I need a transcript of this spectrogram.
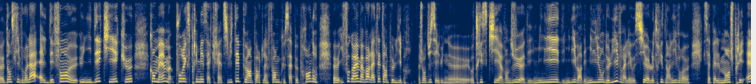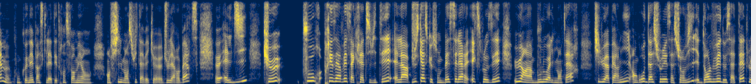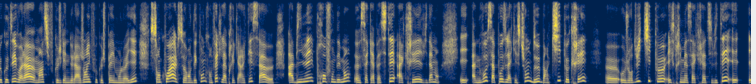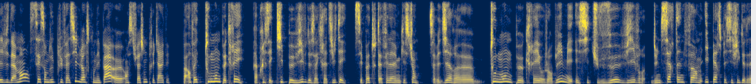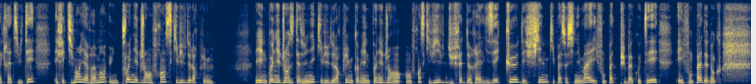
Euh, dans ce livre-là, elle défend une idée qui est que, quand même, pour exprimer sa créativité, peu importe la forme que ça peut prendre, il faut quand même avoir la tête un peu libre. Aujourd'hui, c'est une autrice qui a vendu des milliers, des milliers, voire des millions de livres. Elle est aussi l'autrice d'un livre qui s'appelle Mange, Prix M, qu'on connaît parce qu'il a été transformé en, en film ensuite avec Julia Roberts. elle dit que pour préserver sa créativité, elle a, jusqu'à ce que son best-seller ait explosé, eu un boulot alimentaire qui lui a permis, en gros, d'assurer sa survie et d'enlever de sa tête le côté, voilà, euh, mince, il faut que je gagne de l'argent, il faut que je paye mon loyer. Sans quoi, elle se rendait compte qu'en fait, la précarité, ça euh, abîmait profondément euh, sa capacité à créer, évidemment. Et à nouveau, ça pose la question de, ben, qui peut créer aujourd'hui, qui peut exprimer sa créativité? Et évidemment, c'est sans doute plus facile lorsqu'on n'est pas en situation de précarité. Bah, en fait, tout le monde peut créer. Après, c'est qui peut vivre de sa créativité. C'est pas tout à fait la même question. Ça veut dire euh, tout le monde peut créer aujourd'hui, mais et si tu veux vivre d'une certaine forme hyper spécifique de ta créativité, effectivement, il y a vraiment une poignée de gens en France qui vivent de leur plume il y a une poignée de gens aux États-Unis qui vivent de leur plume, comme il y a une poignée de gens en, France qui vivent du fait de réaliser que des films qui passent au cinéma et ils font pas de pub à côté et ils font pas de. Donc,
